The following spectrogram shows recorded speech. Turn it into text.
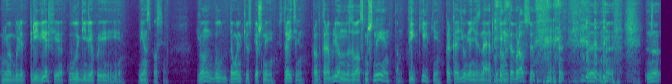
У него были три верфи, Кулы, Гелепы и Венспилсе. И он был довольно-таки успешный строитель. Правда, корабли он называл смешные, там, три кильки, крокодил, я не знаю, откуда он это брал все. Ну,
